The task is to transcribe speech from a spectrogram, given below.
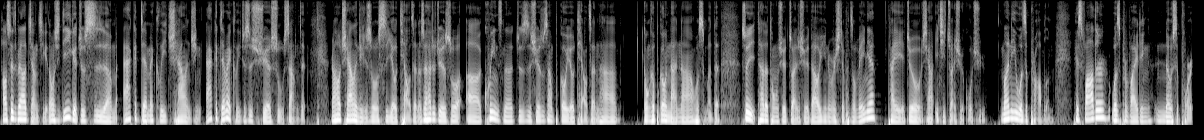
好，所以这边要讲几个东西。第一个就是嗯，academically challenging，academically 就是学术上的，然后 challenging 说是有挑战的，所以他就觉得说，呃，Queens 呢就是学术上不够有挑战，他功课不够难啊或什么的，所以他的同学转学到 University of Pennsylvania，他也就想要一起转学过去。Money was a problem. His father was providing no support,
